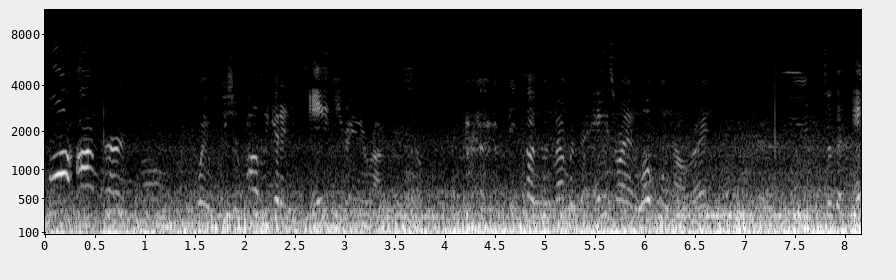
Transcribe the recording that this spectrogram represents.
forearm hurts, bro. Wait, we should probably get an A train around here somewhere. because remember, the A's running local now, right? So the A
